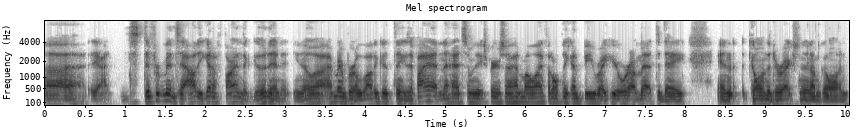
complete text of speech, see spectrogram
uh, yeah it's different mentality. You got to find the good in it you know? I remember a lot of good things. If i hadn't had some of the experience i had in my life i don't think i'd be right here where i'm at today and going the direction that i'm going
